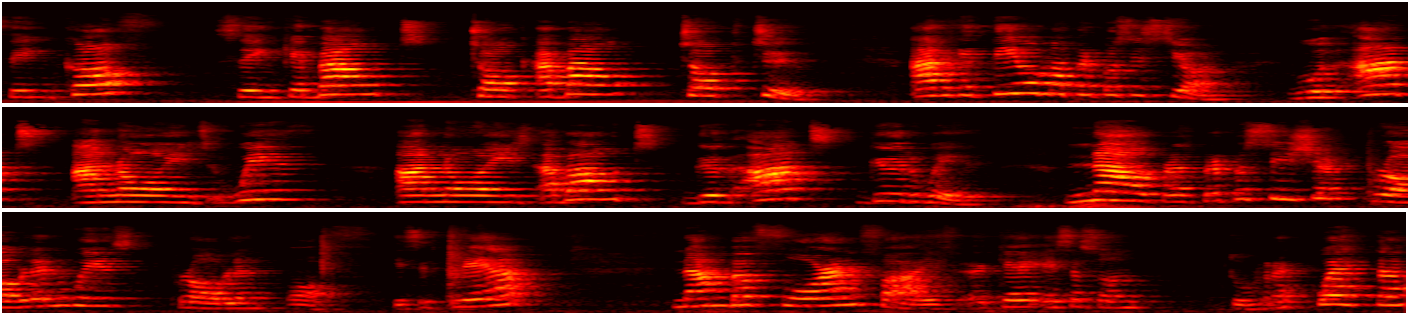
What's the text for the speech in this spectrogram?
think of, think about, talk about, talk to. Adjetivo más preposición. Good at, annoyed with, annoyed about, good at, good with. Now preposition, problem with, problem of. Is it clear? Number four and five, okay, esas son tus respuestas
